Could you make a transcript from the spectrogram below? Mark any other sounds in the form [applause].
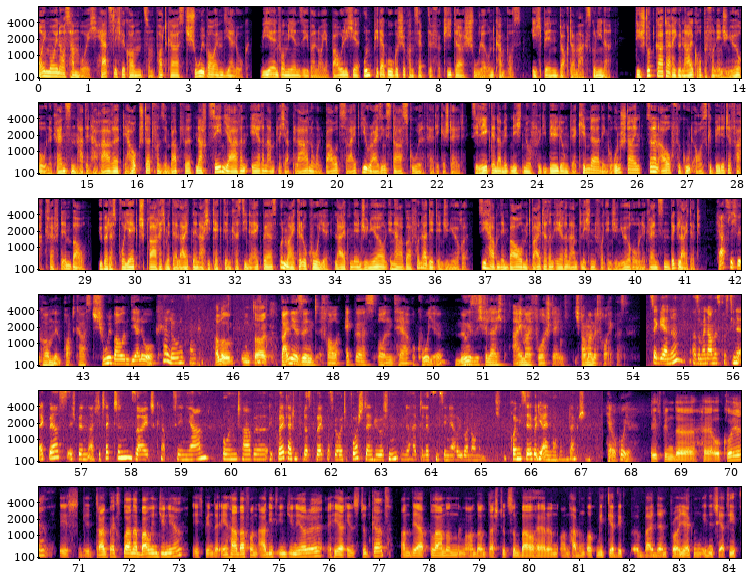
Moin Moin aus Hamburg. Herzlich willkommen zum Podcast Schulbau im Dialog. Wir informieren Sie über neue bauliche und pädagogische Konzepte für Kita, Schule und Campus. Ich bin Dr. Max Gonina. Die Stuttgarter Regionalgruppe von Ingenieure ohne Grenzen hat in Harare, der Hauptstadt von Simbabwe, nach zehn Jahren ehrenamtlicher Planung und Bauzeit die Rising Star School fertiggestellt. Sie legten damit nicht nur für die Bildung der Kinder den Grundstein, sondern auch für gut ausgebildete Fachkräfte im Bau. Über das Projekt sprach ich mit der leitenden Architektin Christine Eckbers und Michael Okoye, leitender Ingenieur und Inhaber von Adit Ingenieure. Sie haben den Bau mit weiteren Ehrenamtlichen von Ingenieure ohne Grenzen begleitet. Herzlich willkommen im Podcast Schulbau im Dialog. Hallo, danke. Hallo, guten Tag. Bei mir sind Frau Eckbers und Herr Okoye. Mögen Sie sich vielleicht einmal vorstellen? Ich fange mal mit Frau Eckbers an. Sehr gerne. Also mein Name ist Christine Eckbers. Ich bin Architektin seit knapp zehn Jahren und habe die Projektleitung für das Projekt, was wir heute vorstellen dürfen, innerhalb der letzten zehn Jahre übernommen. Ich freue mich sehr über die Einladung. Dankeschön. Herr Okoye. Ich bin der Herr Okoye. Ich bin Tragwerksplaner, Bauingenieur. Ich bin der Inhaber von Adit Ingenieure hier in Stuttgart. Und wir planen und unterstützen Bauherren und haben auch mitgewirkt bei dem Projekt Initiative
